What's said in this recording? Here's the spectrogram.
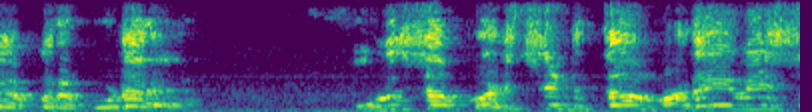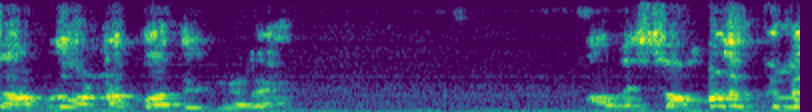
பேப்பரை கூட முழுசா படிச்சுட்டு தான் வடையவே சாப்பிடுவான்னா பாத்துக்கங்களேன் அவன் சம்பளத்துல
